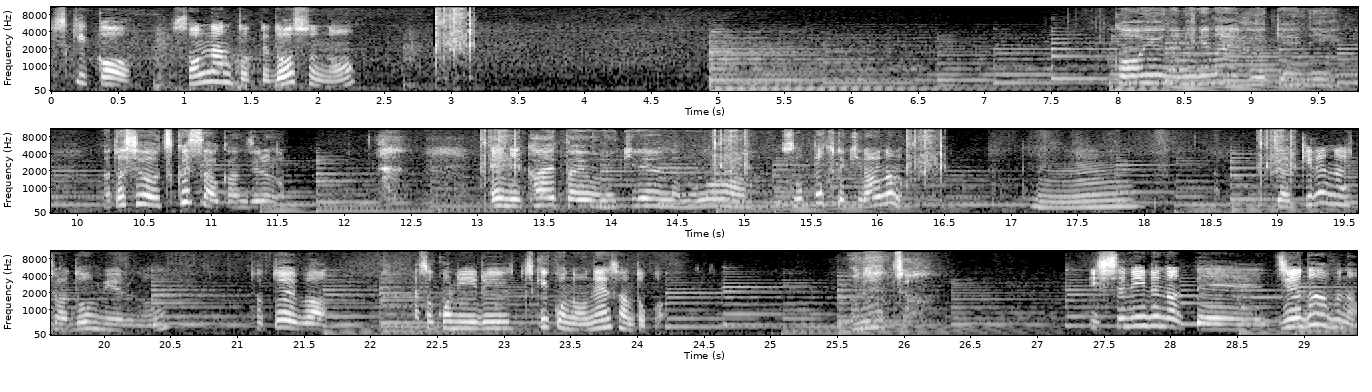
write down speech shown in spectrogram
月子そんなんとってどうすんの？私は美しさを感じるの。絵に描いたような綺麗なものは嘘っぽくて嫌いなの。ふん。じゃあ綺麗な人はどう見えるの？例えばあそこにいる月子のお姉さんとか。お姉ちゃん。一緒にいるのって柔道部の。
